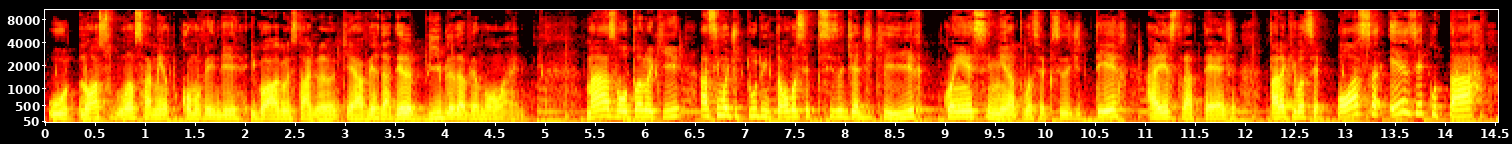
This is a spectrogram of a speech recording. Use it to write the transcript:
o nosso lançamento Como Vender Igual no Instagram, que é a verdadeira bíblia da venda online. Mas voltando aqui, acima de tudo, então você precisa de adquirir conhecimento, você precisa de ter a estratégia para que você possa executar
